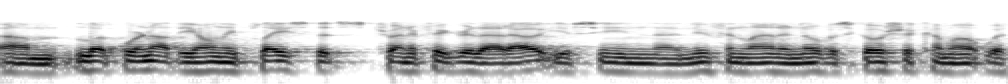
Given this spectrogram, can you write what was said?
Um, look, we're not the only place that's trying to figure that out. You've seen uh, Newfoundland and Nova Scotia come out with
